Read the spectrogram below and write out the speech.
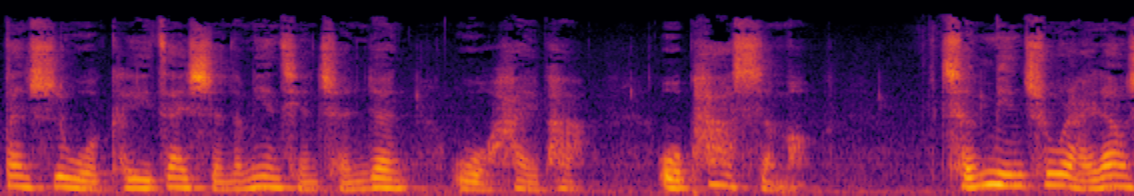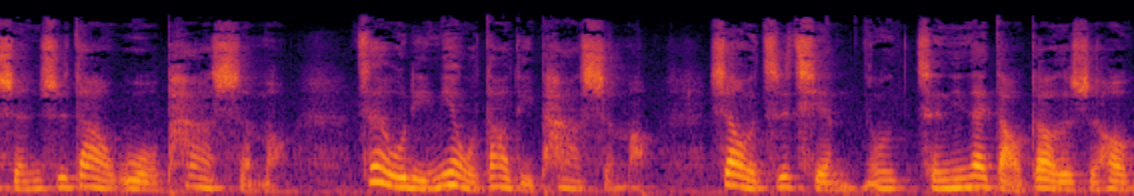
但是我可以在神的面前承认我害怕。我怕什么？成名出来，让神知道我怕什么，在我里面，我到底怕什么？像我之前，我曾经在祷告的时候，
